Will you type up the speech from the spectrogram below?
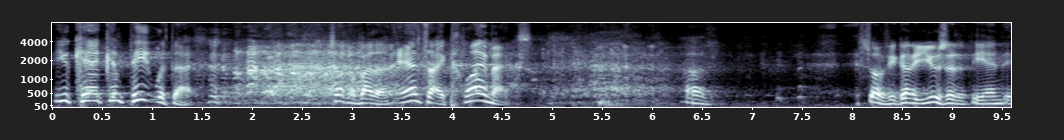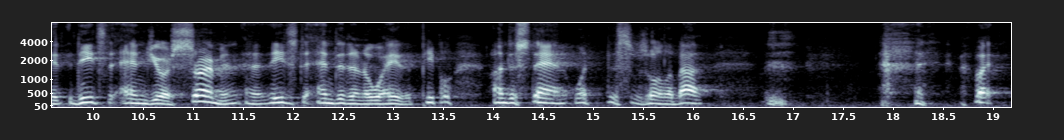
You can't compete with that. Talk about an anticlimax. Uh, so if you're going to use it at the end, it needs to end your sermon, and it needs to end it in a way that people understand what this was all about. but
